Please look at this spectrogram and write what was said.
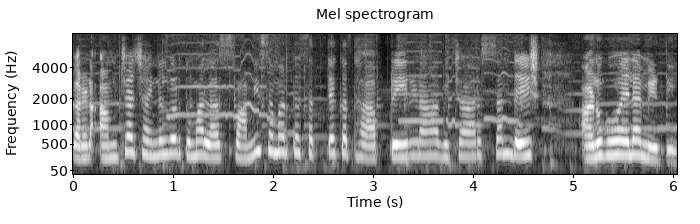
कारण आमच्या चॅनलवर तुम्हाला स्वामी समर्थ सत्यकथा प्रेरणा विचार संदेश अनुभवायला मिळतील.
